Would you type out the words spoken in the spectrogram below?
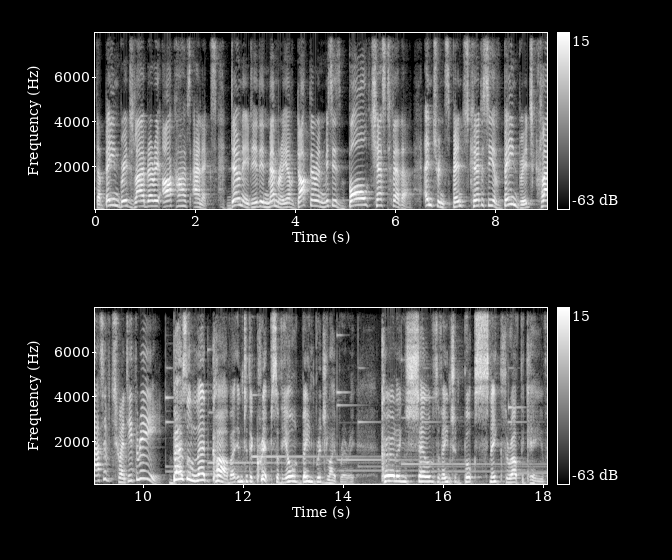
the Bainbridge Library Archives Annex, donated in memory of Dr. and Mrs. Ball Chest Feather. Entrance bench courtesy of Bainbridge, class of 23. Basil led Carver into the crypts of the old Bainbridge Library. Curling shelves of ancient books snake throughout the cave,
